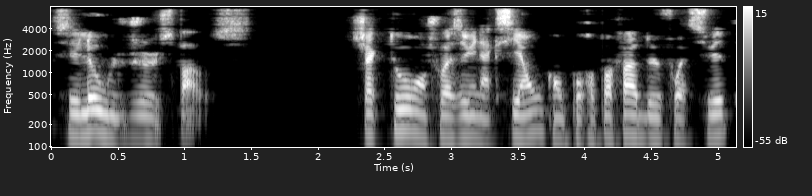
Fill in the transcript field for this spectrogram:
c'est là où le jeu se passe. Chaque tour, on choisit une action qu'on pourra pas faire deux fois de suite.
